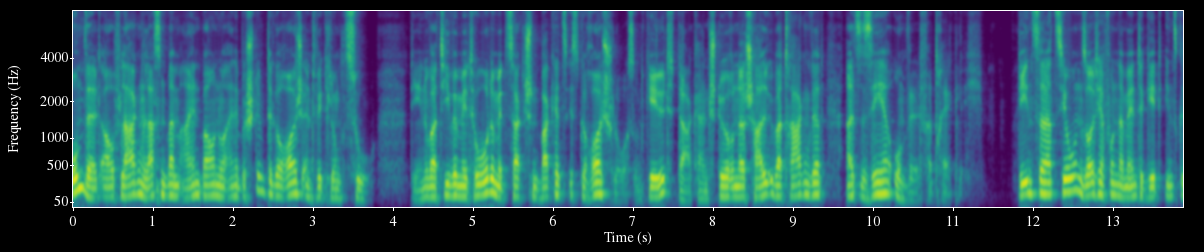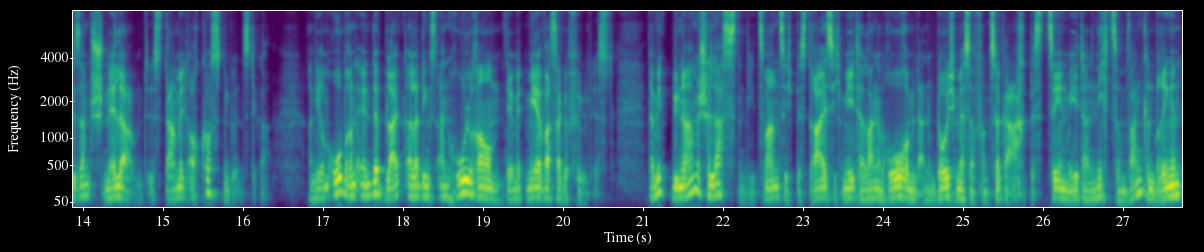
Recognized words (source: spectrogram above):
Umweltauflagen lassen beim Einbau nur eine bestimmte Geräuschentwicklung zu. Die innovative Methode mit Suction Buckets ist geräuschlos und gilt, da kein störender Schall übertragen wird, als sehr umweltverträglich. Die Installation solcher Fundamente geht insgesamt schneller und ist damit auch kostengünstiger. An ihrem oberen Ende bleibt allerdings ein Hohlraum, der mit Meerwasser gefüllt ist. Damit dynamische Lasten die 20 bis 30 Meter langen Rohre mit einem Durchmesser von ca. 8 bis 10 Metern nicht zum Wanken bringen,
